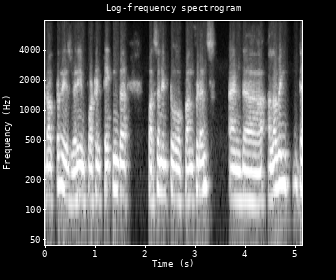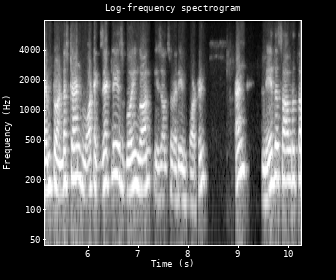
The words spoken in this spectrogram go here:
doctor is very important. Taking the person into confidence and uh, allowing them to understand what exactly is going on is also very important. And Medasavruta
